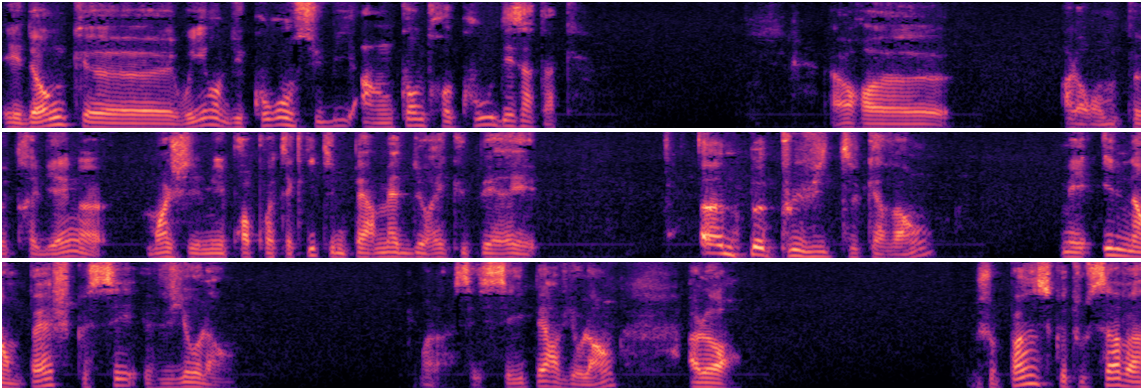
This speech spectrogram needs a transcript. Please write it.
Et donc, euh, oui, du coup, on subit en contre-coup des attaques. Alors, euh, alors on peut très bien. Euh, moi, j'ai mes propres techniques qui me permettent de récupérer un peu plus vite qu'avant, mais il n'empêche que c'est violent. Voilà, c'est hyper violent. Alors, je pense que tout ça va,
